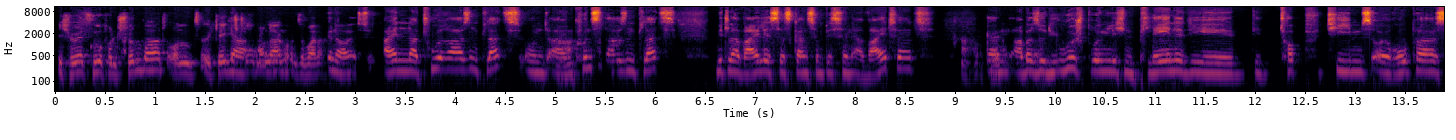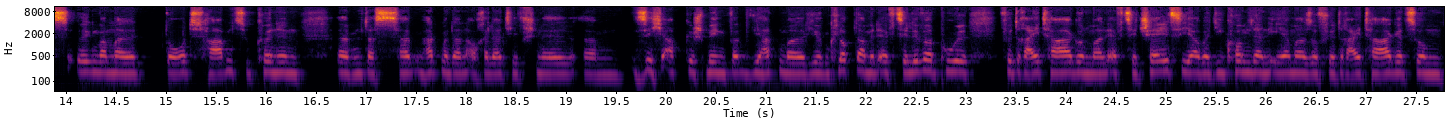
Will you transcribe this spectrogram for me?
Ich höre jetzt nur von Schwimmbad und äh, Gegenstromanlage ja, und so weiter. Genau, ein Naturrasenplatz und ein ja. Kunstrasenplatz. Mittlerweile ist das Ganze ein bisschen erweitert. Ah, okay. ähm, aber so die ursprünglichen Pläne, die, die Top-Teams Europas irgendwann mal dort haben zu können. Ähm, das hat man dann auch relativ schnell ähm, sich abgeschminkt. Wir hatten mal Jürgen Klopp da mit FC Liverpool für drei Tage und mal FC Chelsea, aber die kommen dann eher mal so für drei Tage zum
